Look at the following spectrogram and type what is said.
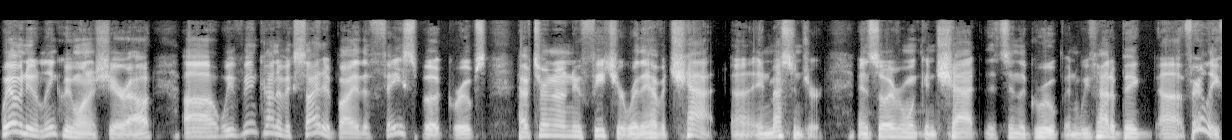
We have a new link we want to share out. Uh, we've been kind of excited by the Facebook groups have turned on a new feature where they have a chat uh, in Messenger, and so everyone can chat that's in the group. And we've had a big, uh, fairly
